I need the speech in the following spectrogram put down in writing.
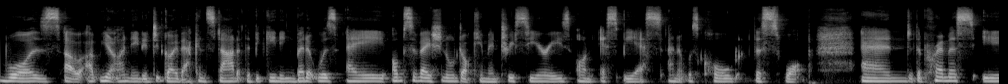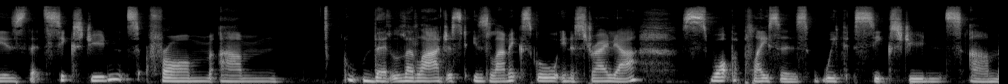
was oh, uh, you know I needed to go back and start at the beginning, but it was a observational documentary series on SBS and it was called The Swap, and the premise is that six students from um, the, largest Islamic school in Australia swap places with six students um,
